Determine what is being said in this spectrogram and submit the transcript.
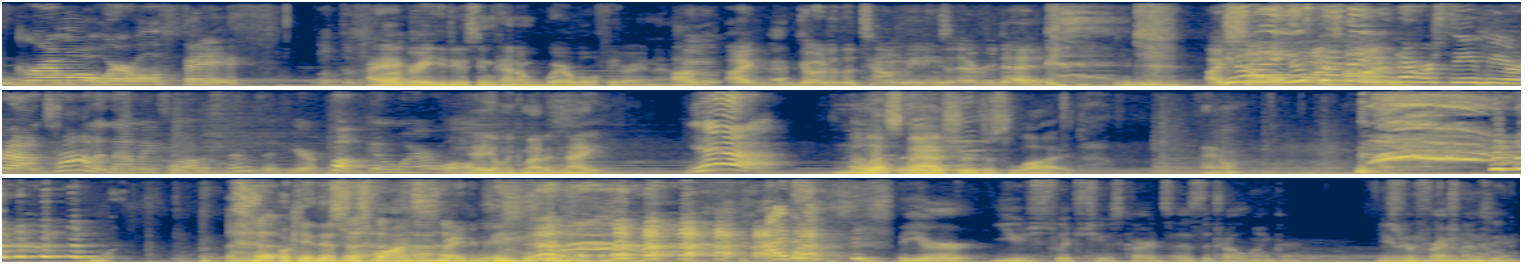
his grandma werewolf face. what the fuck? I agree. You do seem kind of werewolfy right now. I'm. I go to the town meetings every day. I You show know what? up You one said that time. you've never seen me around town, and that makes a lot of sense if you're a fucking werewolf. yeah, you only come out at night. Yeah. Unless wait. Asher just lied. I don't. Okay, this response is making me. I don't. But you're you switched whose cards as the troublemaker? You Just and- refresh my memory.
